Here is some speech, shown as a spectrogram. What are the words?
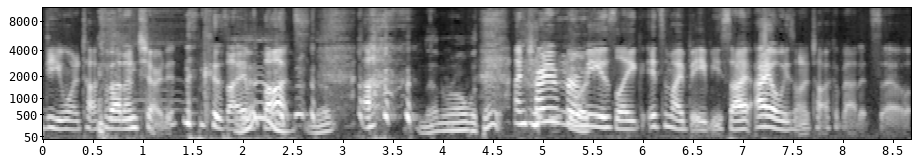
do you want to talk about Uncharted?" Because I have yeah, thoughts. uh, nothing wrong with that. Uncharted for like, me is like it's my baby, so I, I always want to talk about it. So.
